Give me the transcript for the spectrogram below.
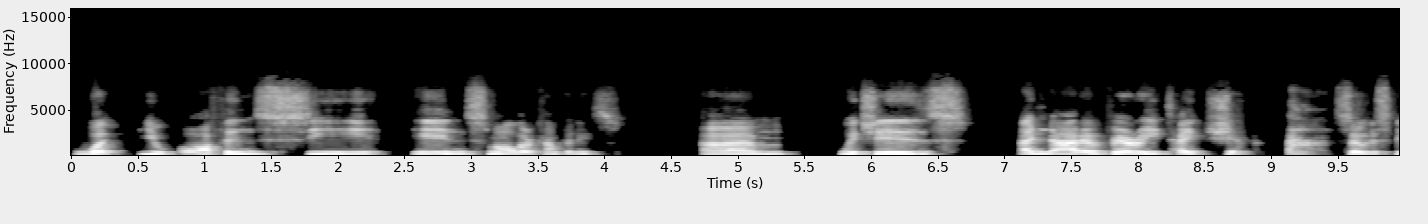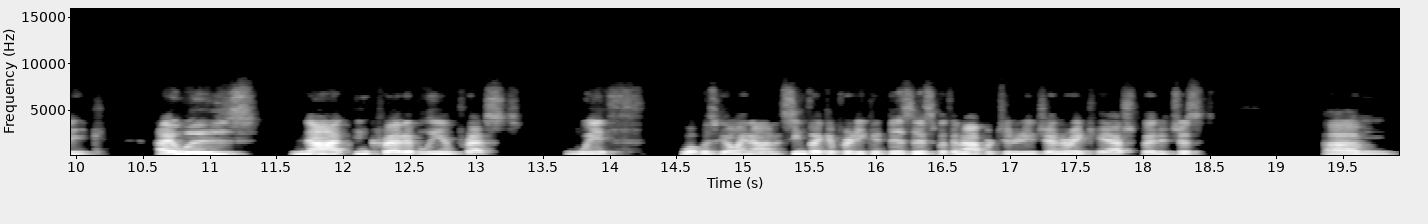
what you often see in smaller companies, um, which is a not a very tight ship, so to speak. I was not incredibly impressed with what was going on. It seemed like a pretty good business with an opportunity to generate cash, but it just um,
